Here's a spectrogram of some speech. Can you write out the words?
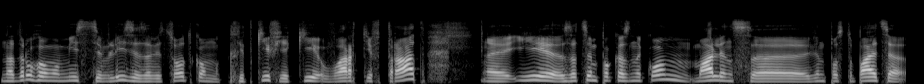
на другому місці в лізі за відсотком клітків, які варті варті втрат. Е, і за цим показником Малінс е, він поступається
